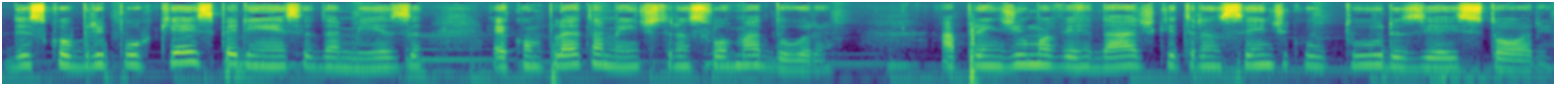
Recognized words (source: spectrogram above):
Descobri por que a experiência da mesa é completamente transformadora. Aprendi uma verdade que transcende culturas e a história.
